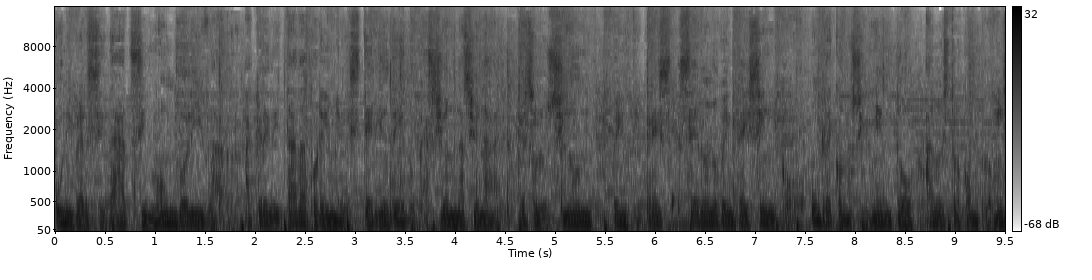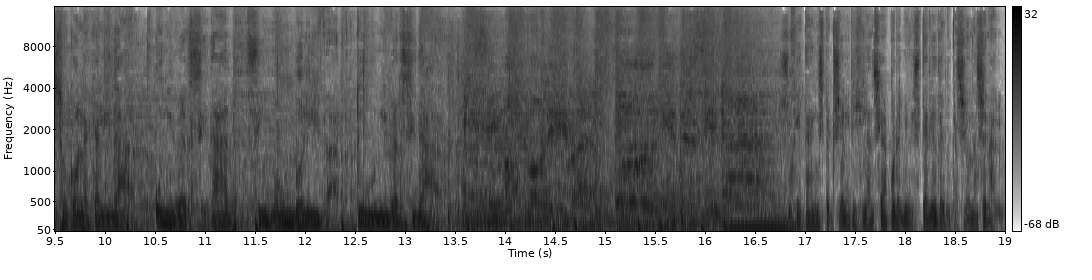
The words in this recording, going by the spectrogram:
Universidad Simón Bolívar, acreditada por el Ministerio de Educación Nacional. Resolución 23095. Un reconocimiento a nuestro compromiso con la calidad. Universidad Simón Bolívar, tu universidad. Simón Bolívar, tu universidad. Sujeta a inspección y vigilancia por el Ministerio de Educación Nacional.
